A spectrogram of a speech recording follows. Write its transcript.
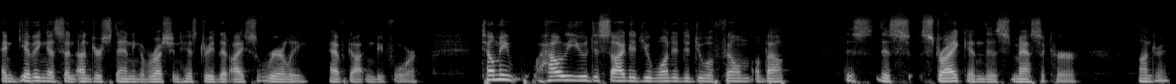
and giving us an understanding of Russian history that I so rarely have gotten before. Tell me how you decided you wanted to do a film about this this strike and this massacre, Andre.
